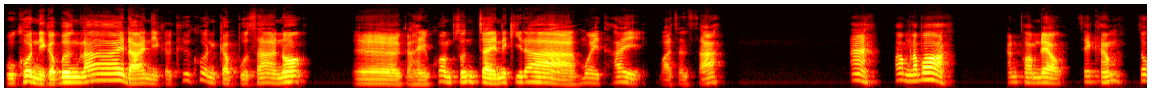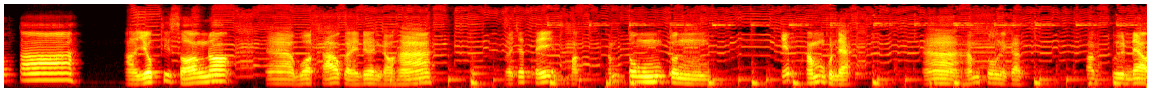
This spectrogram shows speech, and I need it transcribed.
ผู้คนนี่ก็เบิ่งหลายหลายนี่ก็คือคนกัมพูชาเนาะ เออก็ให้ความสนใจในกีฬามวยไทยว่าซั่นซะอะพร้อมแล้วบ่อันพร้อมแล้ว เซ็กหำจกต่ออ่ายกที่สองเนาะอ่าบัวขาวก็ได้เดินเข้าหา เพื่อจะเตะบักหำตรงจนเจ็บหำพุ่นแหละ อ่า หำตรงนี่ก็ปักปืนแล้ว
